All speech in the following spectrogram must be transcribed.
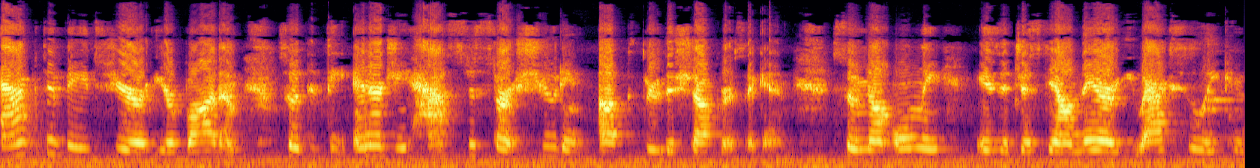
activates your, your bottom so that the energy has to start shooting up through the chakras again. So not only is it just down there, you actually can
